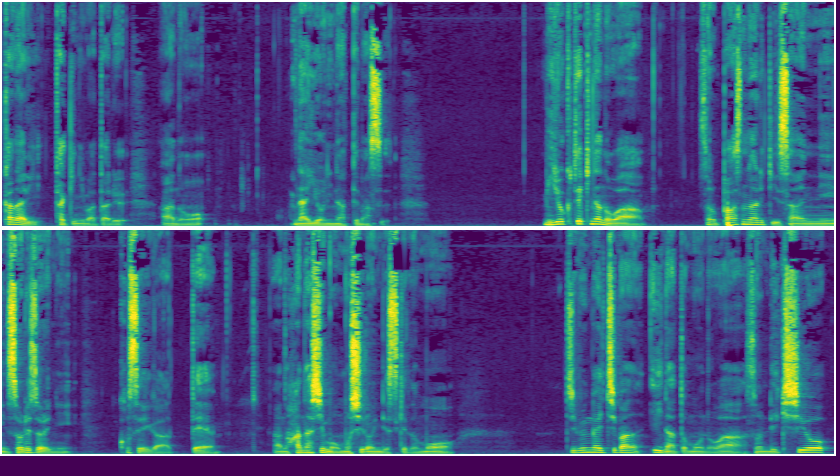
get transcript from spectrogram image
かなり多岐にわたるあの内容になってます。魅力的なのはそのパーソナリティ3人それぞれに個性があってあの話も面白いんですけども自分が一番いいなと思うのはその歴史を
